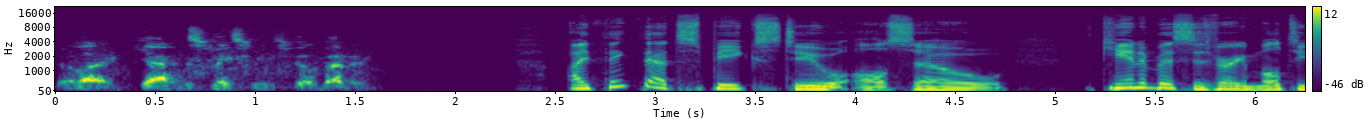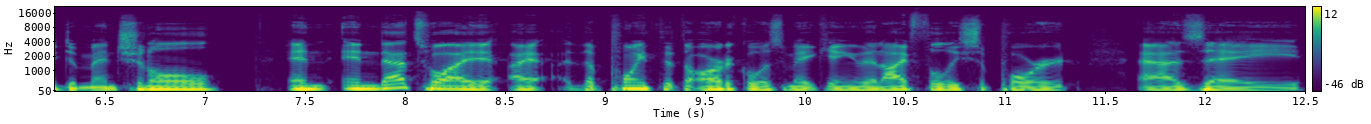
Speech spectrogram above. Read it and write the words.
they're like, yeah, this makes me feel better. I think that speaks to also cannabis is very multidimensional. And and that's why I the point that the article was making that I fully support as a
